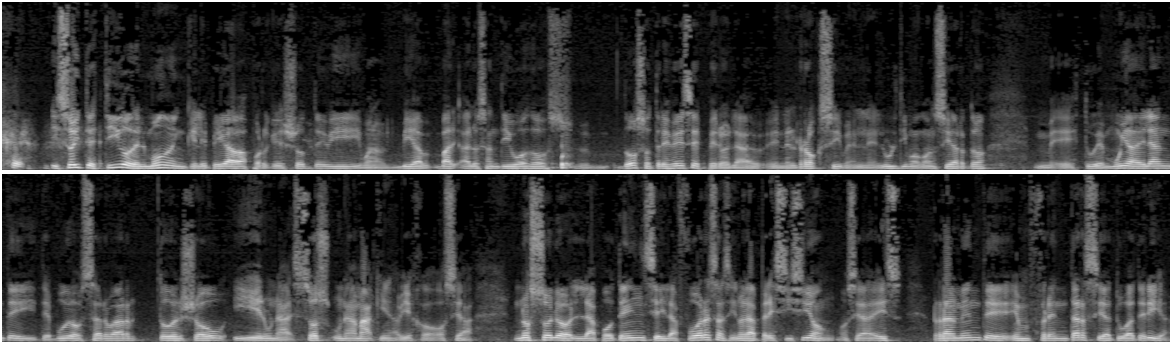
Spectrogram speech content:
Y soy testigo del modo en que le pegabas, porque yo te vi, bueno, vi a, a los antiguos dos, dos o tres veces, pero la, en el Roxy, en el último concierto, estuve muy adelante y te pude observar todo el show y era una, sos una máquina, viejo. O sea, no solo la potencia y la fuerza, sino la precisión. O sea, es realmente enfrentarse a tu batería.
